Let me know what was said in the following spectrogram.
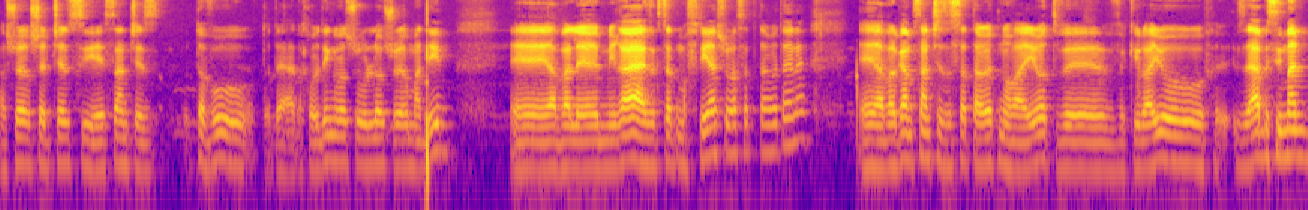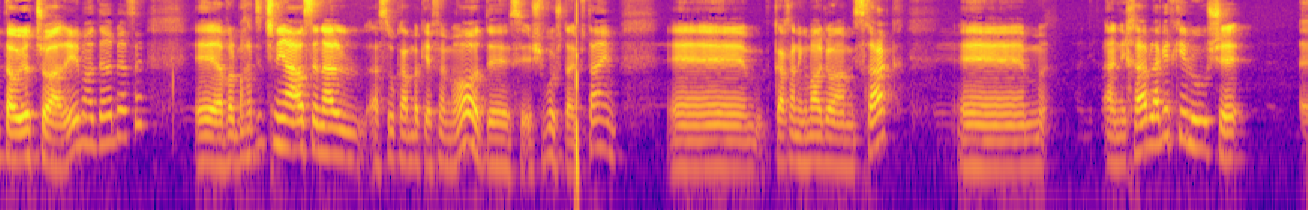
השוער של צ'לסי, אה, סנצ'ז. טוב, הוא, אתה יודע, אנחנו יודעים כבר שהוא לא שוער מדהים, אה, אבל מראיה זה קצת מפתיע שהוא עשה את הטעויות האלה. אבל גם סנצ'ז עשה טעויות נוראיות, ו- וכאילו היו... זה היה בסימן טעויות שוערים, הדרבי הזה. אבל מחצית שנייה ארסנל עשו קאמבק יפה מאוד, ישבו 2-2. אה, ככה נגמר גם המשחק. אני חייב להגיד כאילו ש... אה,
